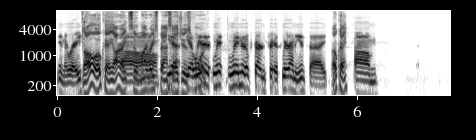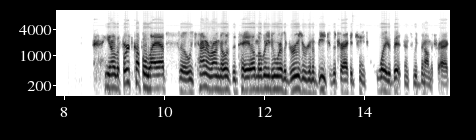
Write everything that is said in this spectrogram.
in the race. Oh, okay. All right. So my race Um, pass yeah, edge is yeah, we ended, we, we ended up starting fifth. We were on the inside. Okay. Um, you know, the first couple laps, so we kind of run nose to tail. Nobody knew where the grooves were going to be because the track had changed quite a bit since we'd been on the track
